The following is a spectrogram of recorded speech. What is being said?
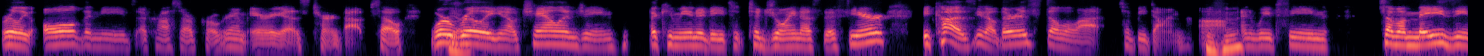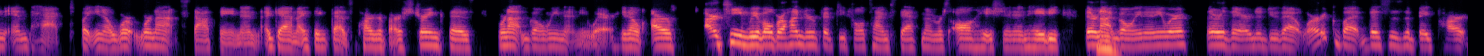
really all the needs across our program areas turned up so we're yeah. really you know challenging the community to, to join us this year because you know there is still a lot to be done um, mm-hmm. and we've seen some amazing impact but you know we're, we're not stopping and again i think that's part of our strength is we're not going anywhere you know our our team we have over 150 full-time staff members all haitian in haiti they're not mm. going anywhere they're there to do that work but this is a big part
